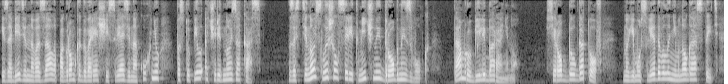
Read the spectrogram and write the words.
Из обеденного зала по громкоговорящей связи на кухню поступил очередной заказ. За стеной слышался ритмичный дробный звук. Там рубили баранину. Сироп был готов, но ему следовало немного остыть –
